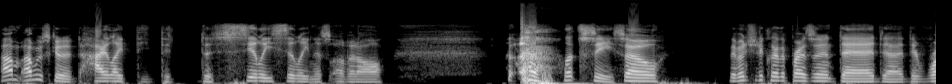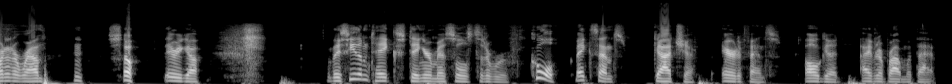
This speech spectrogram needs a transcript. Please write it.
I'm I'm just gonna highlight the the, the silly silliness of it all. Let's see. So they eventually declare the president dead. Uh, they're running around. so there you go. They see them take Stinger missiles to the roof. Cool. Makes sense. Gotcha. Air defense. All good. I have no problem with that.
